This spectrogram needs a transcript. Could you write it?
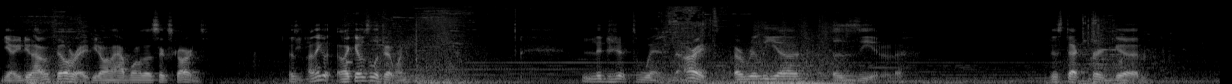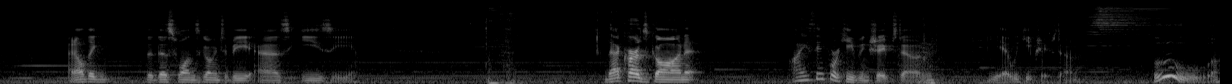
you know you do have a fail rate if you don't have one of those six cards. Was- I think like it was a legit one. Legit win. Alright, Irelia Azir. This deck pretty good. I don't think that this one's going to be as easy. That card's gone. I think we're keeping Shapestone. Yeah, we keep Shapestone. Ooh.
